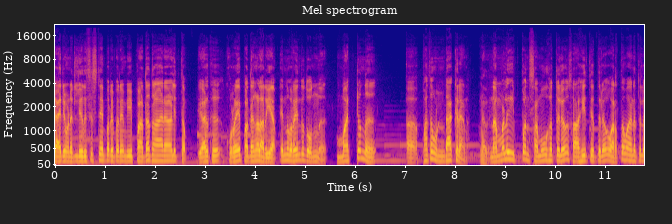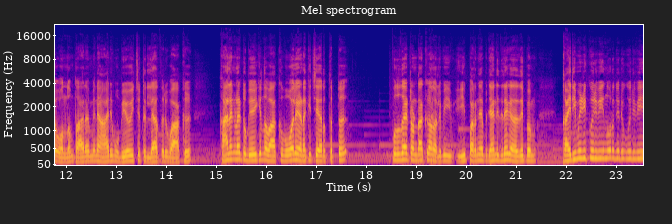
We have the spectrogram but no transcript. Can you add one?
കാര്യമാണ്. ലിറിസിസ്റ്റിനെ പറയും പറയുമ്പോൾ ഈ പദധാരാളിത്തം. ഇയാൾക്ക് കുറെ പദങ്ങൾ അറിയാം എന്ന് പറയുന്നത് ഒന്ന് മറ്റൊന്ന് പദം ഉണ്ടാക്കലാണ്. നമ്മൾ ഇപ്പം സമൂഹത്തിലോ സാഹിത്യത്തിലോ വർത്തമാനത്തിലോ ഒന്നും താരമിനെ ആരും ഉപയോഗിച്ചിട്ടില്ലാത്തൊരു വാക്ക് കാലങ്ങളായിട്ട് ഉപയോഗിക്കുന്ന വാക്ക് പോലെ ഇണക്കി ചേർത്തിട്ട് പുതുതായിട്ട് ഉണ്ടാക്കുക എന്നല്ല ഇപ്പം ഈ- ഈ പറഞ്ഞ ഞാൻ ഇതിലേക്ക് അതായത് ഇപ്പം കരിമിഴിക്കുരുവി എന്ന് പറഞ്ഞൊരു കുരുവി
